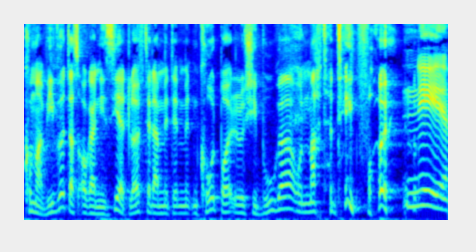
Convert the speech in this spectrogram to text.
guck mal, wie wird das organisiert? Läuft er dann mit dem, mit dem Kotbeutel durch die Buga und macht das Ding voll? Nee,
